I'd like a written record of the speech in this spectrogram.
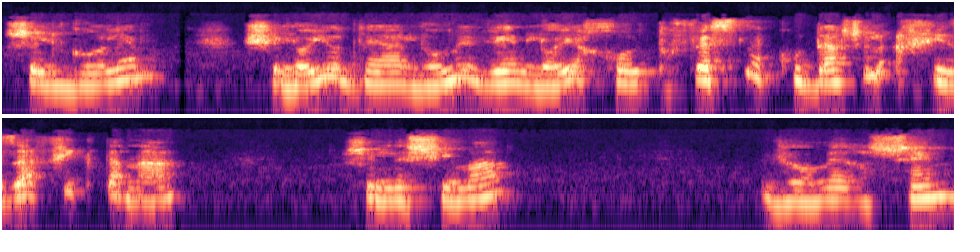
של גולם, שלא יודע, לא מבין, לא יכול, תופס נקודה של אחיזה הכי קטנה, של נשימה, ואומר, השם,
